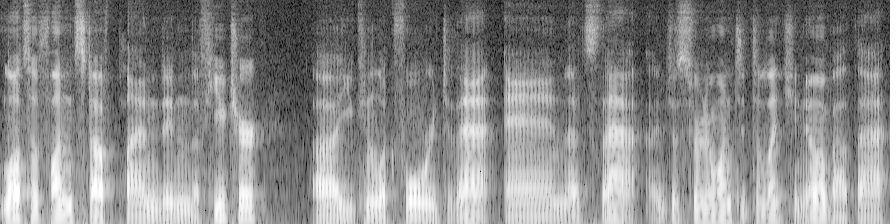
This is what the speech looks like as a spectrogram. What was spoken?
lots of fun stuff planned in the future. Uh, you can look forward to that, and that's that. I just sort of wanted to let you know about that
